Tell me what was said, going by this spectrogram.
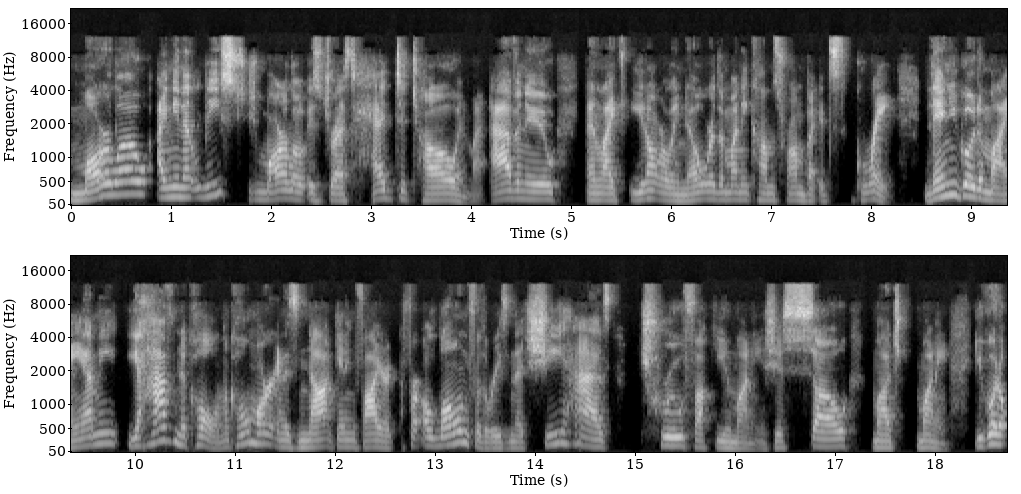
Marlo, I mean, at least Marlo is dressed head to toe and like Avenue, and like you don't really know where the money comes from, but it's great. Then you go to Miami. You have Nicole. Nicole Martin is not getting fired for alone for the reason that she has true fuck you money. She has so much money. You go to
